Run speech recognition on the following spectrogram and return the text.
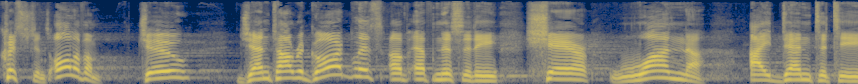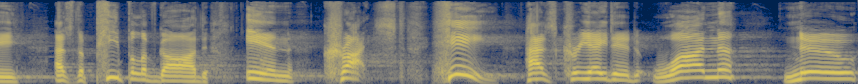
Christians, all of them, Jew, Gentile, regardless of ethnicity, share one identity as the people of God in Christ. He has created one new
